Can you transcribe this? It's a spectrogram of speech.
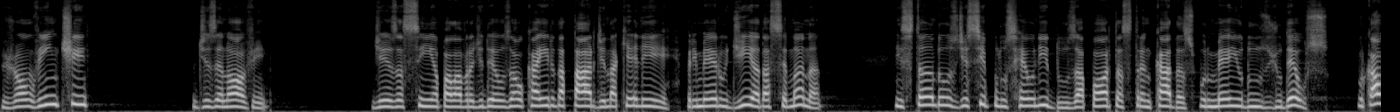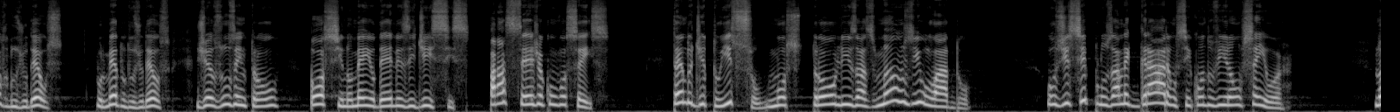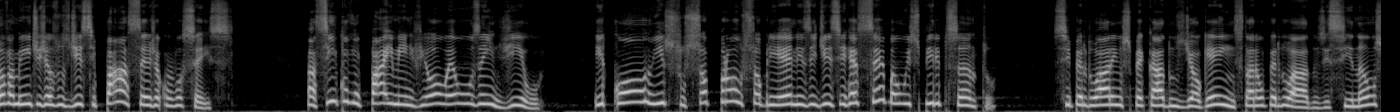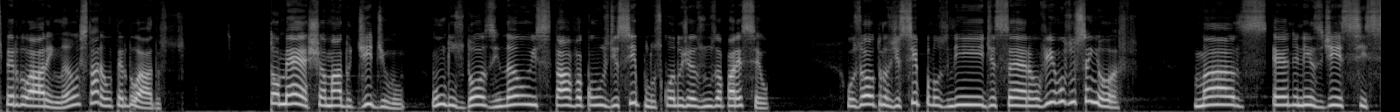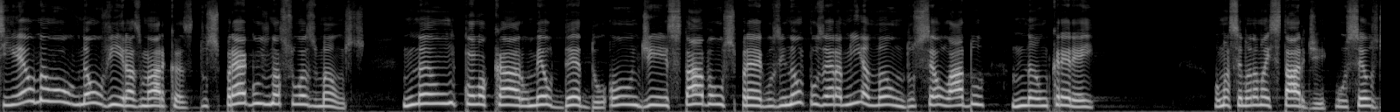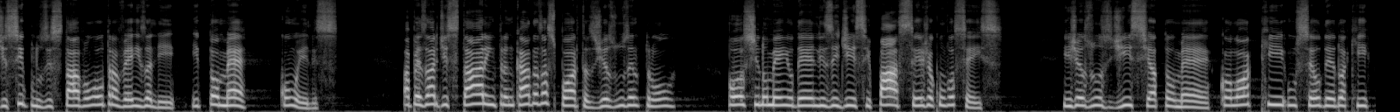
João 20, 19. Diz assim a palavra de Deus: Ao cair da tarde, naquele primeiro dia da semana, estando os discípulos reunidos a portas trancadas por meio dos judeus, por causa dos judeus, por medo dos judeus, Jesus entrou, pôs-se no meio deles e disse: Paz seja com vocês. Tendo dito isso, mostrou-lhes as mãos e o lado. Os discípulos alegraram-se quando viram o Senhor. Novamente Jesus disse: Paz seja com vocês. Assim como o Pai me enviou, eu os envio. E com isso soprou sobre eles e disse: Recebam o Espírito Santo. Se perdoarem os pecados de alguém, estarão perdoados, e se não os perdoarem, não estarão perdoados. Tomé, chamado Dídimo, um dos doze, não estava com os discípulos quando Jesus apareceu. Os outros discípulos lhe disseram: Vimos o Senhor. Mas ele lhes disse: Se eu não, não vir as marcas dos pregos nas suas mãos, não colocar o meu dedo onde estavam os pregos e não puser a minha mão do seu lado, não crerei. Uma semana mais tarde, os seus discípulos estavam outra vez ali, e Tomé com eles. Apesar de estarem trancadas as portas, Jesus entrou, pôs-se no meio deles e disse: Paz seja com vocês. E Jesus disse a Tomé: Coloque o seu dedo aqui.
